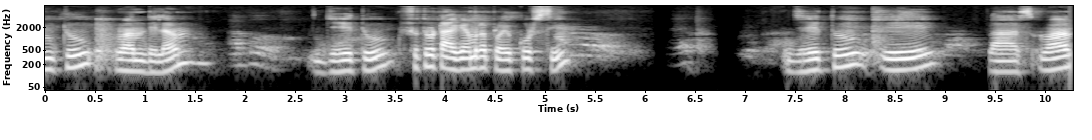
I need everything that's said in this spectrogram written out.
ইন্টু ওয়ান দিলাম। যেহেতু সূত্রটা আগে আমরা প্রয়োগ করছি। যেহেতু এ প্লাস ওয়ান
